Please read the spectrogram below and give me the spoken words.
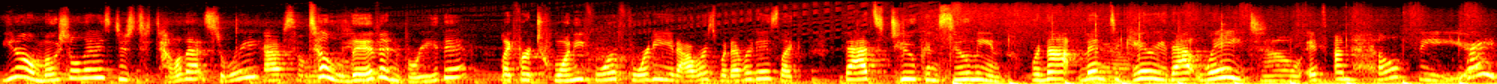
you know how emotional that is just to tell that story? Absolutely. To live and breathe it, like for 24, 48 hours, whatever it is, like that's too consuming. We're not meant to carry that weight. No, it's unhealthy. Right.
